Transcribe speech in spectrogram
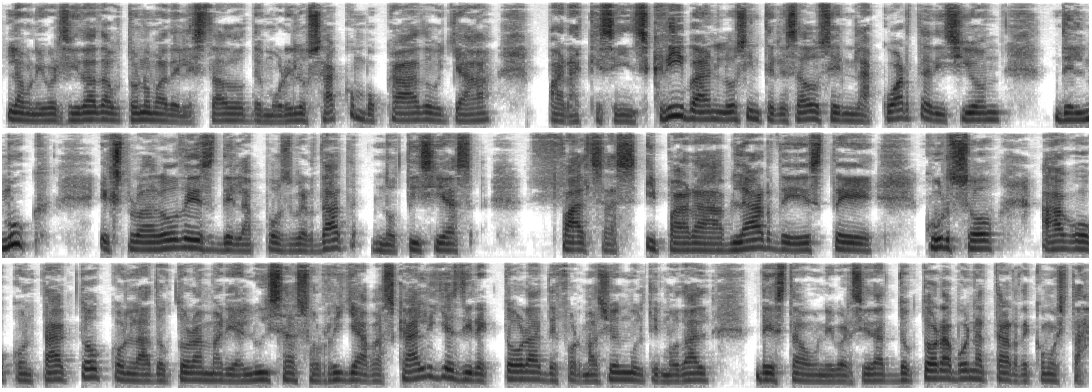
la Universidad Autónoma del Estado de Morelos ha convocado ya para que se inscriban los interesados en la cuarta edición del MOOC, Exploradores de la Posverdad, Noticias Falsas. Y para hablar de este curso, hago contacto con la doctora María Luisa Zorrilla Abascal, ella es directora de formación multimodal de esta universidad. Doctora, buena tarde, ¿cómo está?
